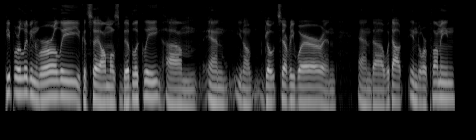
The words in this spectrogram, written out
people are living rurally, you could say almost biblically, um, and you know goats everywhere, and and uh, without indoor plumbing.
